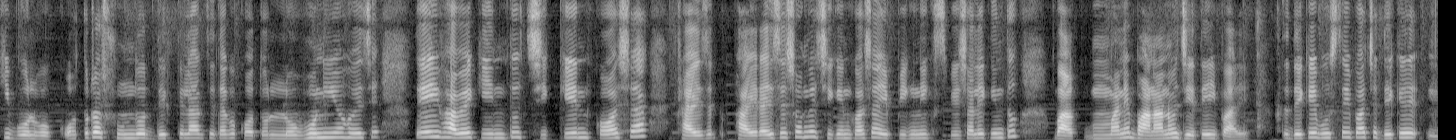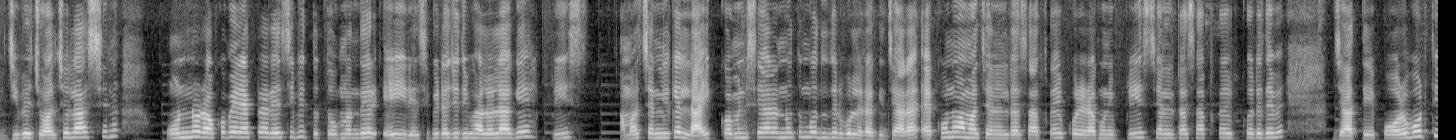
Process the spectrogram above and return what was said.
কী বলব? কতটা সুন্দর দেখতে লাগছে। দেখো কত লোভনীয় হয়েছে। তো এইভাবে কিন্তু চিকেন কষা ফ্রাই ফ্রাইড রাইসের সঙ্গে চিকেন কষা এই পিকনিক স্পেশালে কিন্তু বা মানে বানানো যেতেই পারে। তো দেখে বুঝতেই পারছ, দেখে জিভে জল চলে আসছে না। অন্য রকমের একটা রেসিপি তো তোমাদের এই রেসিপিটা যদি ভালো লাগে প্লিজ আমার চ্যানেলকে লাইক, কমেন্ট, শেয়ার আর নতুন বন্ধুদের বলে রাখি। যারা এখনও আমার চ্যানেলটা সাবস্ক্রাইব করে রাখুনি, প্লিজ চ্যানেলটা সাবস্ক্রাইব করে দেবে। যাতে পরবর্তী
